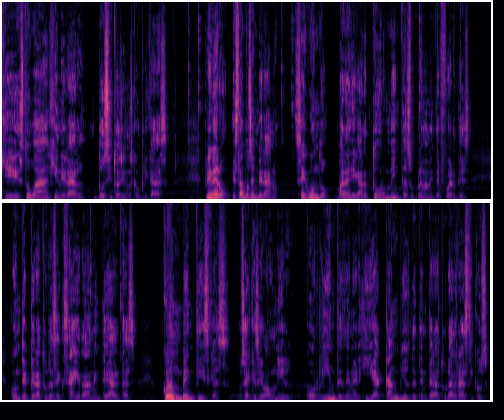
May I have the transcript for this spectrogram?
que esto va a generar dos situaciones complicadas. Primero, estamos en verano. Segundo, van a llegar tormentas supremamente fuertes con temperaturas exageradamente altas, con ventiscas, o sea que se va a unir corrientes de energía, cambios de temperatura drásticos,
